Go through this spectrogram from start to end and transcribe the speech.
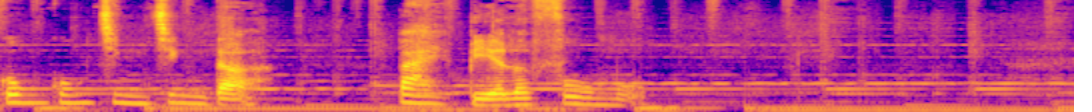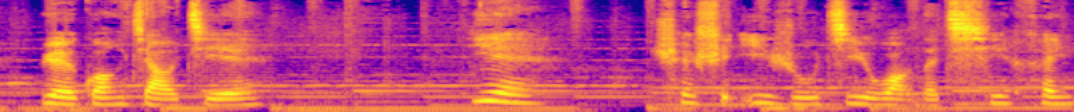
恭恭敬敬地拜别了父母。月光皎洁，夜却是一如既往的漆黑，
